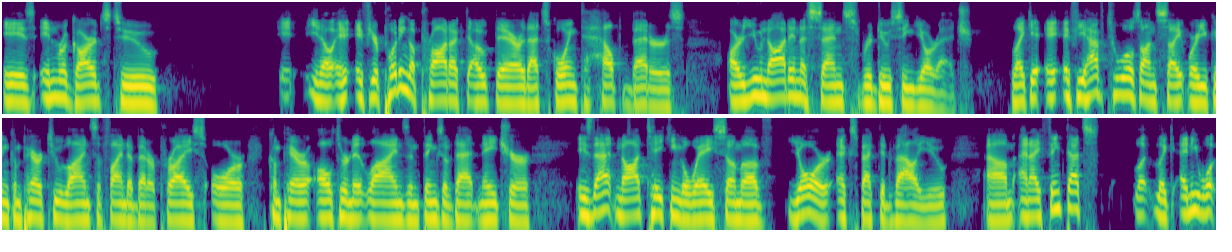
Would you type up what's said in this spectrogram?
is in regards to you know if you're putting a product out there that's going to help betters are you not in a sense reducing your edge like if you have tools on site where you can compare two lines to find a better price or compare alternate lines and things of that nature is that not taking away some of your expected value um, and i think that's like like anyone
